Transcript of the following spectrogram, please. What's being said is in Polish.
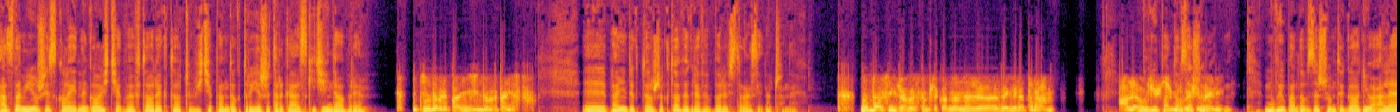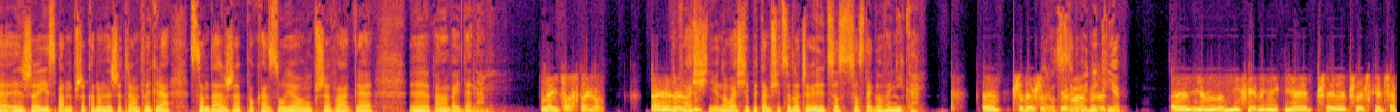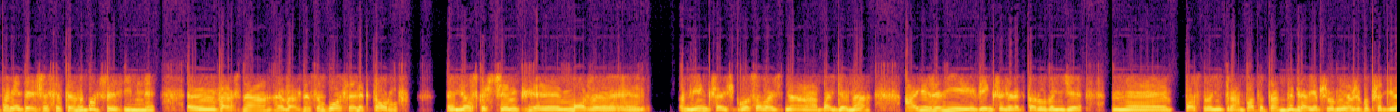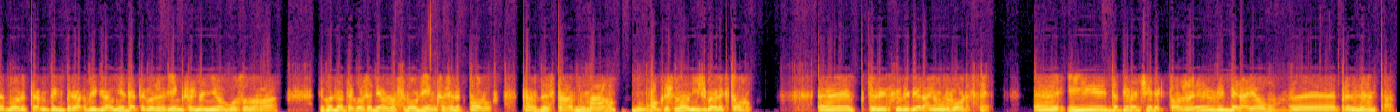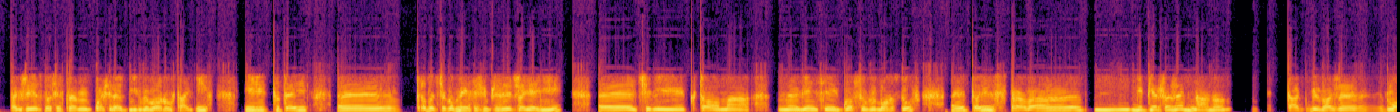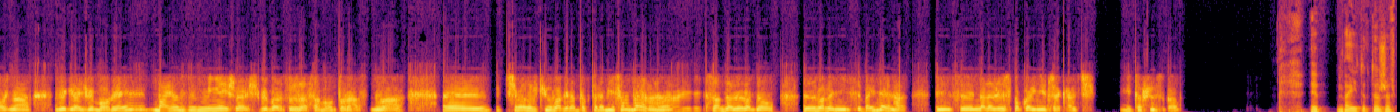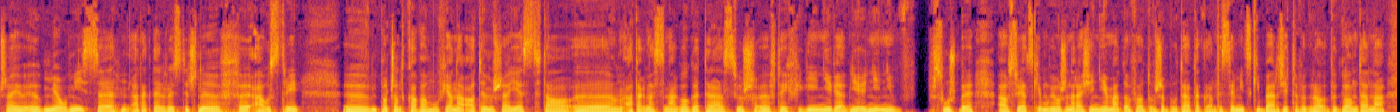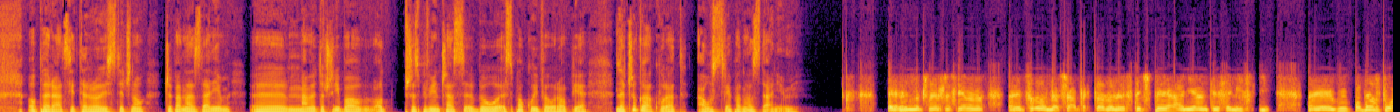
A z nami już jest kolejny gość, jak we wtorek, to oczywiście pan doktor Jerzy Targalski. Dzień dobry. Dzień dobry pani, dzień dobry państwu. Y, Panie doktorze, kto wygra wybory w Stanach Zjednoczonych? No w dalszym ciągu jestem przekonany, że wygra Trump. Ale Mówił pan, to w zeszłym, mówił pan to w zeszłym tygodniu, ale że jest pan przekonany, że Trump wygra. Sondaże pokazują przewagę y, pana Bidena. No i co z tego? No właśnie, no właśnie pytam się, co, dlaczego, co, co z tego wynika? e, Przede Albo co z wszystkim... tego wyniknie? E, Nie, no nic nie wyniknie. Przede wszystkim trzeba pamiętać, że system wyborczy jest inny. E, ważne są głosy elektorów. W związku z czym e, może e, większość głosować na Bidena, a jeżeli większość elektorów będzie e, po stronie Trumpa, to Trump wygra. Ja przypominam, że poprzednie wybory Trump wygra, wygrał nie dlatego, że większość na niego głosowała, tylko dlatego, że miał za sobą większość elektorów. Każdy stan ma określoną liczbę elektorów, e, których wybierają wyborcy. E, I dopiero ci elektorzy wybierają e, prezydenta. Także jest to system pośrednich wyborów takich i tutaj e, to, do czego my jesteśmy przyzwyczajeni, czyli kto ma więcej głosów wyborców, to jest sprawa mm, nie pierwszorzędna. No, tak bywa, że można wygrać wybory, mając mniejszość wyborców za sobą. To raz. Dwa, e, trzeba zwrócić uwagę na to, kto robi sondaże. Sondaże robią zwolennicy Bidena, więc należy spokojnie czekać. I to wszystko. Y, Panie doktorze, wczoraj y, miał miejsce atak terrorystyczny w Austrii. Y, Początkowo mówiono o tym, że jest to atak na synagogę. Teraz już w tej chwili nie, nie, nie, nie, służby austriackie mówią, że na razie nie ma dowodów, że był to atak antysemicki. Bardziej to wygląda na operację terrorystyczną. Czy pana zdaniem mamy do czynienia, bo od, przez pewien czas był spokój w Europie. Dlaczego akurat Austria pana zdaniem? E, No przede wszystkim, e, co to znaczy atak terrorystyczny, a nie antysemicki? E, Po prostu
